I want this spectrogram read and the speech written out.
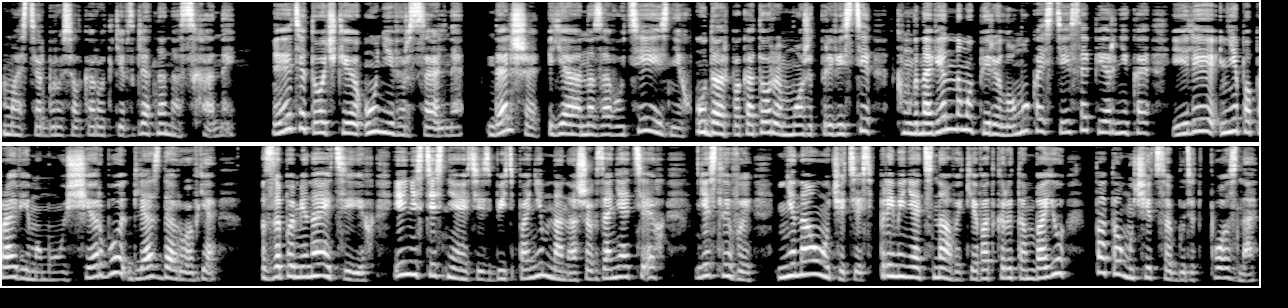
Мастер бросил короткий взгляд на нас с Ханной. «Эти точки универсальны. Дальше я назову те из них, удар по которым может привести к мгновенному перелому костей соперника или непоправимому ущербу для здоровья. Запоминайте их и не стесняйтесь бить по ним на наших занятиях. Если вы не научитесь применять навыки в открытом бою, потом учиться будет поздно.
